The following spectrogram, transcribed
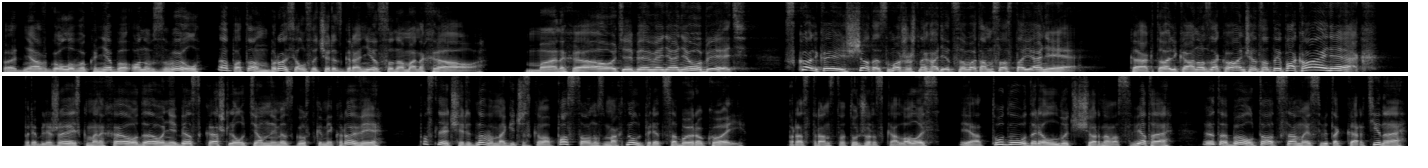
Подняв голову к небу, он взвыл, а потом бросился через границу на Манхао. «Манхао, тебе меня не убить! Сколько еще ты сможешь находиться в этом состоянии? Как только оно закончится, ты покойник!» Приближаясь к Манхау, Дао Небес кашлял темными сгустками крови. После очередного магического пасса он взмахнул перед собой рукой. Пространство тут же раскололось, и оттуда ударил луч черного света. Это был тот самый свиток картина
